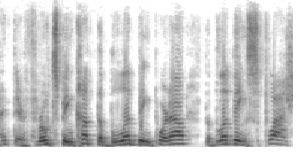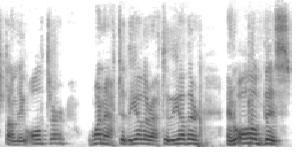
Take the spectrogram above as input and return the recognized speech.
right? Their throats being cut, the blood being poured out, the blood being splashed on the altar, one after the other after the other, and all of this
